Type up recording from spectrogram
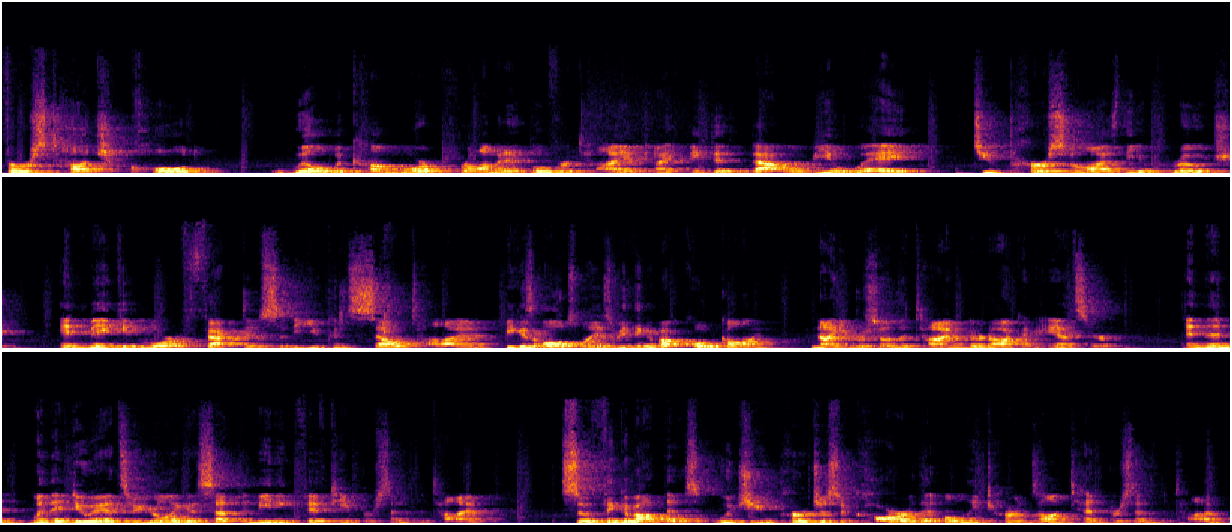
first touch cold will become more prominent over time. And I think that that will be a way to personalize the approach and make it more effective so that you can sell time. Because ultimately, as we think about cold calling, 90% of the time they're not going to answer. And then when they do answer, you're only going to set the meeting 15% of the time. So think about this. Would you purchase a car that only turns on 10% of the time?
